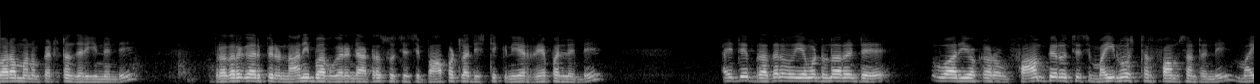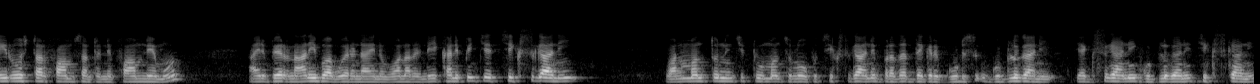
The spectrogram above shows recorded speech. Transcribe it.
ద్వారా మనం పెట్టడం జరిగిందండి. బ్రదర్ గారి పేరు నానిబాబు గారు అండి. అడ్రస్ వచ్చేసి బాపట్ల డిస్టిక్ నియర్ రేపల్లి అండి. అయితే బ్రదర్ ఏమంటున్నారంటే వారి యొక్క ఫామ్ పేరు వచ్చేసి మై రోస్టర్ ఫార్మ్స్ అంటండి. మై రోస్టర్ ఫార్మ్స్ అంటండి ఫామ్ నేము. ఆయన పేరు నానిబాబు గారండి ఆయన ఓనర్ అండి. కనిపించే చిక్స్ కానీ వన్ మంత్ నుంచి టూ మంత్స్ లోపు చిక్స్ కానీ బ్రదర్ దగ్గర గుడ్స్ గుడ్లు కానీ ఎగ్స్ కానీ గుడ్లు కానీ చిక్స్ కానీ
